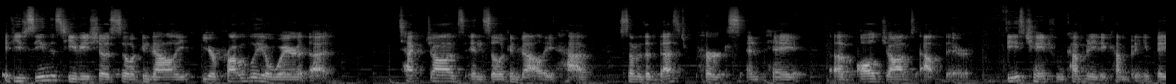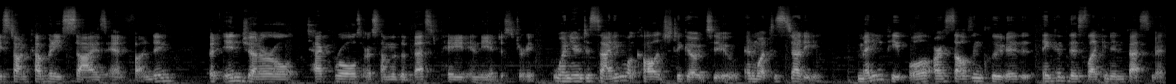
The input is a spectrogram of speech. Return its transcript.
If you've seen the TV show Silicon Valley, you're probably aware that tech jobs in Silicon Valley have some of the best perks and pay of all jobs out there. These change from company to company based on company size and funding, but in general, tech roles are some of the best paid in the industry. When you're deciding what college to go to and what to study, many people, ourselves included, think of this like an investment.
